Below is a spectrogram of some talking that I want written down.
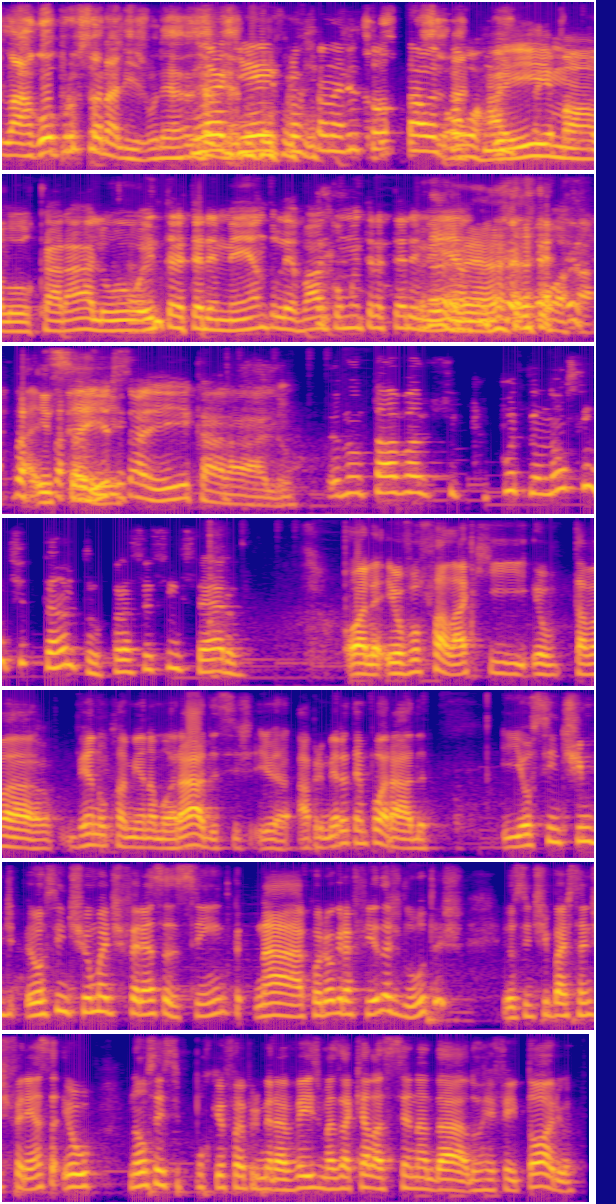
largou o profissionalismo, né? Larguei, profissionalismo total. Porra, aí, maluco, caralho, o é. entretenimento levado como entretenimento. É. Porra, é isso aí. É isso aí, caralho. Eu não tava. Putz, eu não senti tanto, pra ser sincero. Olha, eu vou falar que eu tava vendo com a minha namorada a primeira temporada. E eu senti, eu senti uma diferença, assim, na coreografia das lutas. Eu senti bastante diferença. Eu não sei se porque foi a primeira vez, mas aquela cena da, do refeitório,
